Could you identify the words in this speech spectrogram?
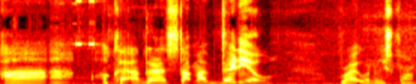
Uh, okay, I'm gonna start my video right when we spawn.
